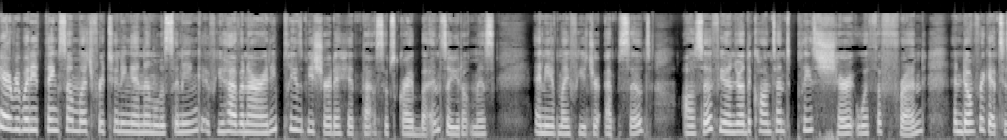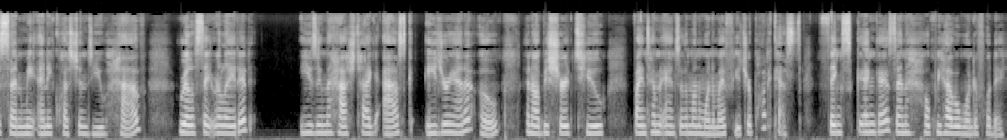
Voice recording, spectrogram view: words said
Hey everybody, thanks so much for tuning in and listening. If you haven't already, please be sure to hit that subscribe button so you don't miss any of my future episodes. Also, if you enjoyed the content, please share it with a friend and don't forget to send me any questions you have real estate related using the hashtag ask Adriana O and I'll be sure to find time to answer them on one of my future podcasts. Thanks again guys and I hope you have a wonderful day.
